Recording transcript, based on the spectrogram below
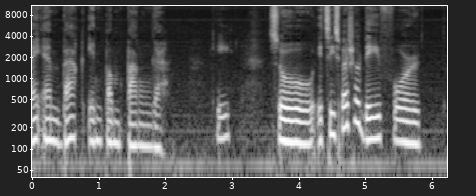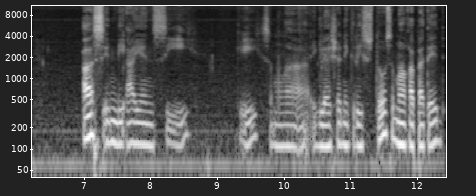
I am back in Pampanga. Okay, so it's a special day for us in the INC, okay, sa mga Iglesia ni Cristo, sa mga kapatid,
